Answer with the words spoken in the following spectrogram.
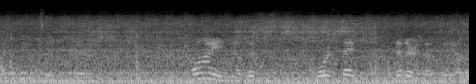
I think the, uh, the twine of this is more thin, thinner than the other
